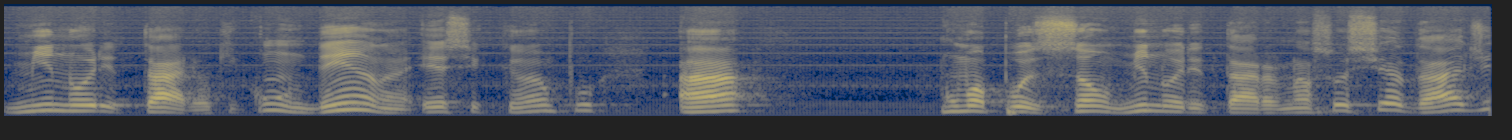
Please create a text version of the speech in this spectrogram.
minoritária, o que condena esse campo a uma posição minoritária na sociedade,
